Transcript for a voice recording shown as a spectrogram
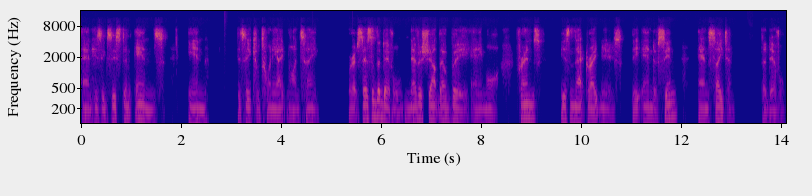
and his existence ends in Ezekiel 28 19, where it says of the devil, Never shalt thou be anymore. Friends, isn't that great news? The end of sin and Satan, the devil.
